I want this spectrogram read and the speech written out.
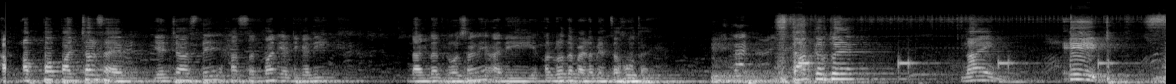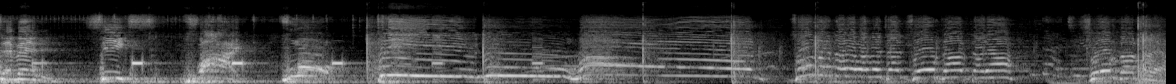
आ- आप्पा पांचाळ साहेब यांच्या हस्ते हा सन्मान या ठिकाणी नागनाथ गौसाणे आणि अनुराधा मॅडम यांचा होत आहे. स्टार्ट करतोय. Nine eight seven six five four three two one जोरदार टाळ्या जोरदार टाळ्या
